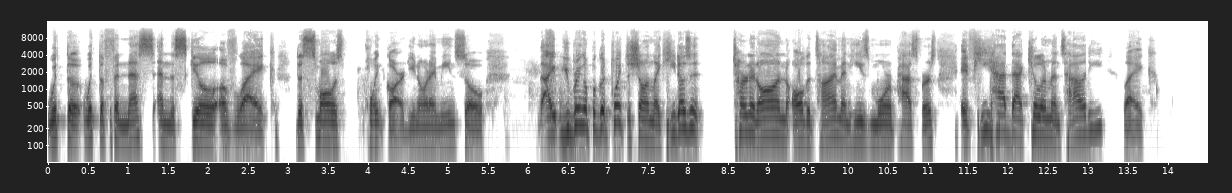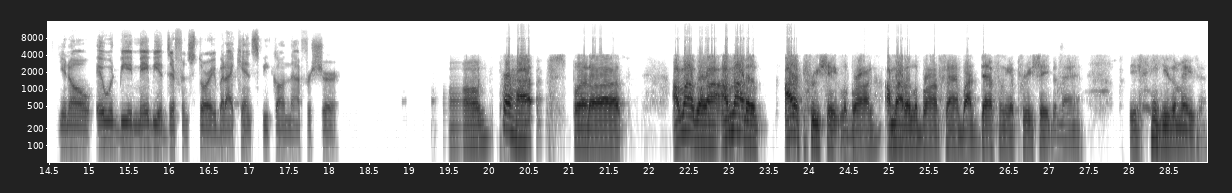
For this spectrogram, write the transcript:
with the with the finesse and the skill of like the smallest point guard. You know what I mean? So I you bring up a good point, Deshaun. Like he doesn't turn it on all the time and he's more pass first. If he had that killer mentality, like you know, it would be maybe a different story, but I can't speak on that for sure. Um, perhaps, but uh, I'm not gonna lie. I'm not a. I appreciate LeBron. I'm not a LeBron fan, but I definitely appreciate the man. He, he's amazing.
